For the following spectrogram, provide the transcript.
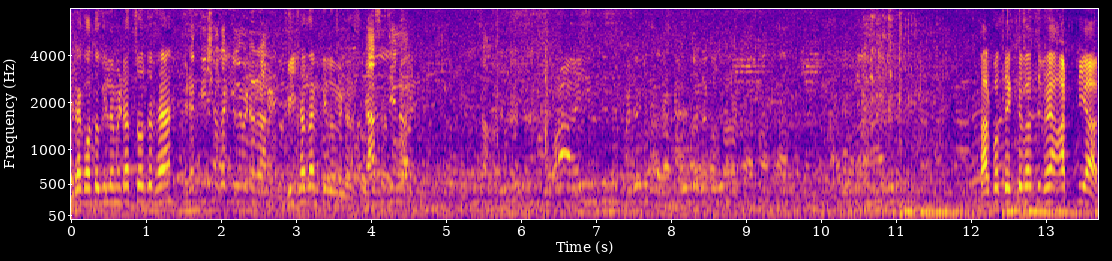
এটা কত কিলোমিটার চলছে ভ্যা এটা বিশ হাজার কিলোমিটার বিশ হাজার কিলোমিটার তারপর দেখতে পাচ্ছি ভাই আটটি আর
